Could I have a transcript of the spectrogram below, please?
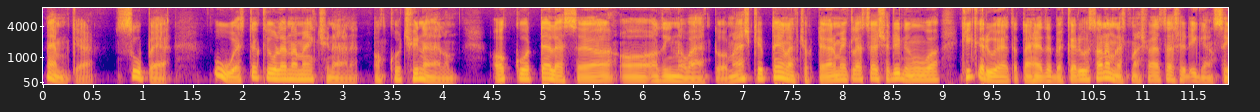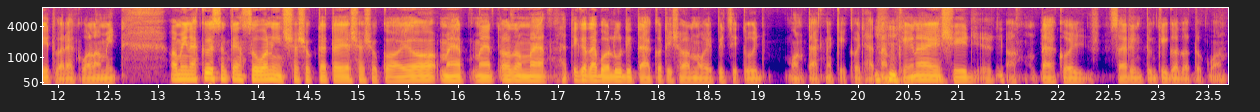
Nem kell. Szuper ú, ez tök jó lenne megcsinálni, akkor csinálom. Akkor te leszel a, az innovátor. Másképp tényleg csak termék leszel, és egy idő múlva kikerülhetetlen helyzetbe kerülsz, ha nem lesz más választás, hogy igen, szétverek valamit. Aminek őszintén szóval nincs se sok teteje, se sok alja, mert, mert azon már, hát igazából a luditákat is annól egy picit úgy mondták nekik, hogy hát nem kéne, és így azt mondták, hogy szerintünk igazatok van.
